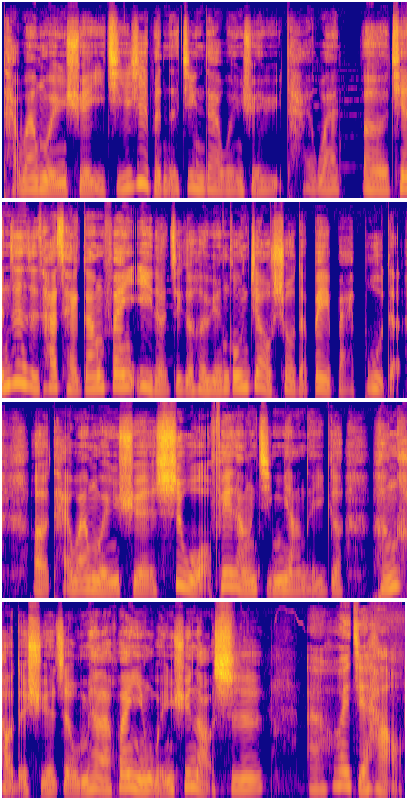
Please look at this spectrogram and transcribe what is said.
台湾文学以及日本的近代文学与台湾。呃，前阵子他才刚翻译的这个和员工教授的被摆布的呃台湾文学，是我非常敬仰的一个很好的学者。我们要来欢迎文勋老师。呃，慧慧姐好，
